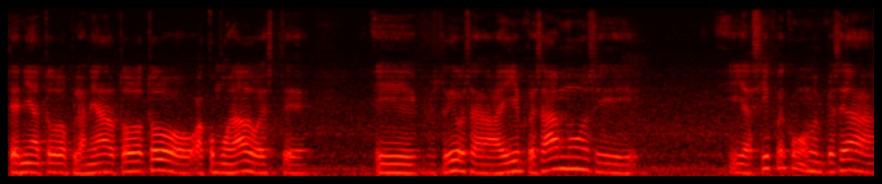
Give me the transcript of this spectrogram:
tenía todo planeado, todo, todo acomodado, este, y pues te digo, o sea, ahí empezamos y, y así fue como me empecé a,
